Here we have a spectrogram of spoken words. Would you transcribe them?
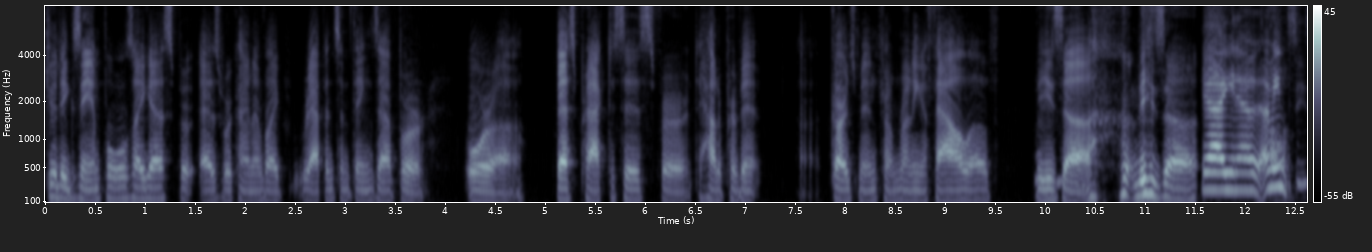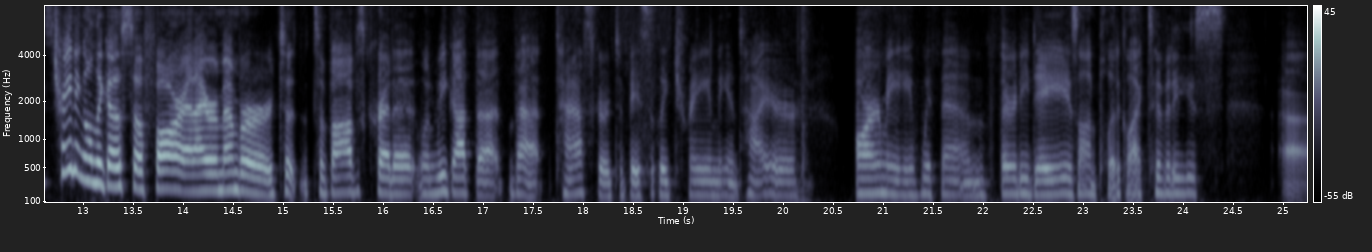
good examples, I guess, but as we're kind of like wrapping some things up, or or uh, best practices for how to prevent guardsmen from running afoul of these uh, these uh, Yeah, you know, I mean, policies? training only goes so far. And I remember, to, to Bob's credit, when we got that that tasker to basically train the entire army within 30 days on political activities. Uh,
